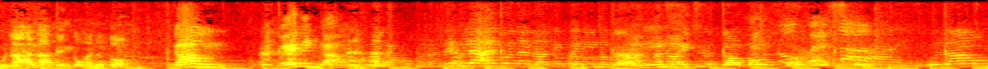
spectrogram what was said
Hulaan natin kung ano to. Gown! Wedding gown! Hindi, hulaan muna natin kanino galing. ano, it's a double Open doors. na. Wala akong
